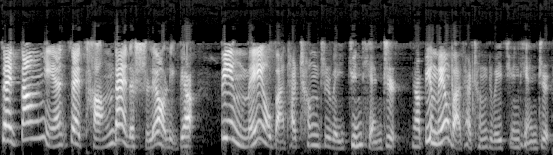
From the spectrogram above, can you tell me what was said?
在当年在唐代的史料里边，并没有把它称之为均田制，啊，并没有把它称之为均田制。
